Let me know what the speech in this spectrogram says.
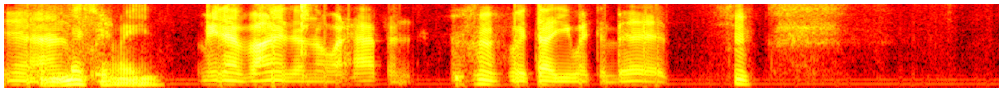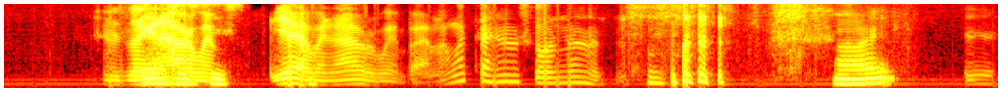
Yeah. Misery. Me and Ivana don't know what happened. we thought you went to bed. it was like It an hour went. Yeah, when an hour went by, I'm like, what the hell's going on? all right. It's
